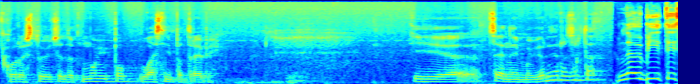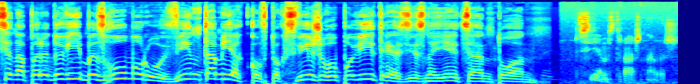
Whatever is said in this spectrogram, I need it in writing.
користується допомогою по власній потребі. І е, це неймовірний результат. Не обійтися на передовій без гумору. Він там як ковток свіжого повітря, зізнається Антон. Всем страшно выше.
